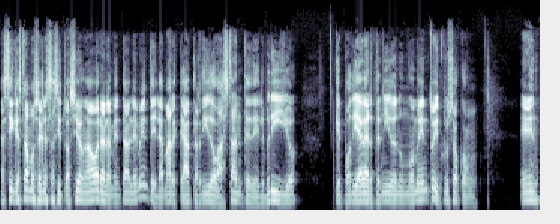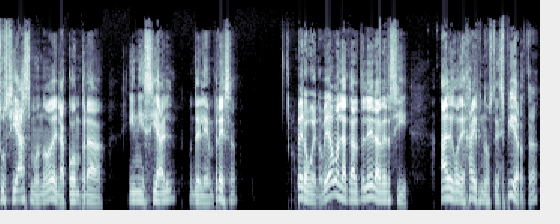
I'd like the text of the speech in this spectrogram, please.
Así que estamos en esa situación ahora, lamentablemente, y la marca ha perdido bastante del brillo que podía haber tenido en un momento, incluso con el entusiasmo ¿no? de la compra inicial de la empresa. Pero bueno, veamos la cartelera a ver si algo de hype nos despierta.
